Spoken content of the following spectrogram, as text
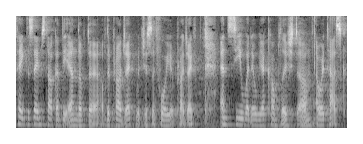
take the same stock at the end of the of the project, which is a four year project, and see whether we accomplished um, our task.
